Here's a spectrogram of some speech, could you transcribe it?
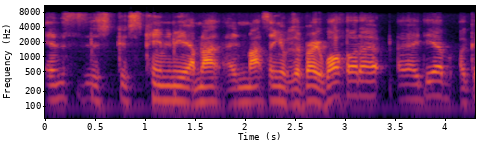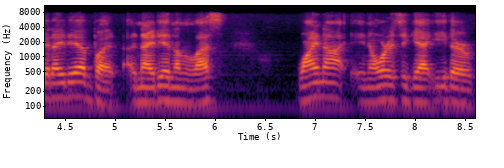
and this, this just came to me. I'm not I'm not saying it was a very well thought out idea, a good idea, but an idea nonetheless. Why not, in order to get either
